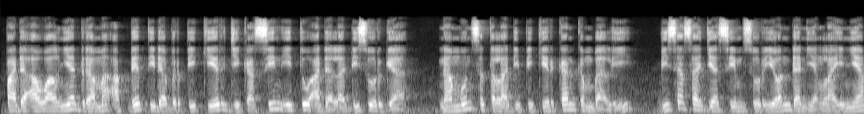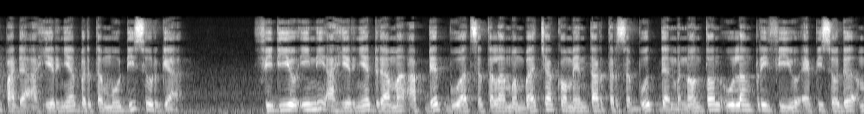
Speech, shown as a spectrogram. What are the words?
Pada awalnya drama update tidak berpikir jika scene itu adalah di surga, namun setelah dipikirkan kembali, bisa saja Sim Suryon dan yang lainnya pada akhirnya bertemu di surga. Video ini akhirnya drama update buat setelah membaca komentar tersebut dan menonton ulang preview episode 14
